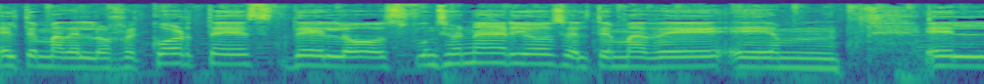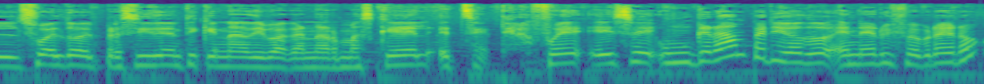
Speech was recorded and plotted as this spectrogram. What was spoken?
el tema de los recortes de los funcionarios, el tema de eh, el sueldo del presidente y que nadie iba a ganar más que él, etcétera. Fue ese un gran periodo enero y febrero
